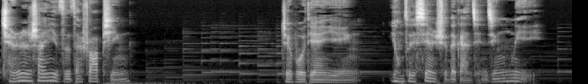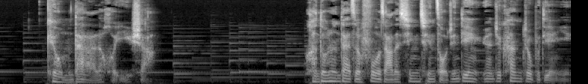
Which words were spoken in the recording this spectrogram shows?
前任山一子在刷屏，这部电影用最现实的感情经历，给我们带来了回忆杀。很多人带着复杂的心情走进电影院去看这部电影，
